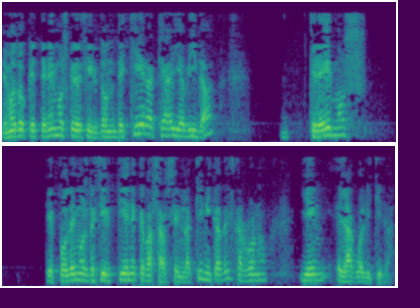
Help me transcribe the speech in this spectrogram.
De modo que tenemos que decir, donde quiera que haya vida, creemos que podemos decir tiene que basarse en la química del carbono y en el agua líquida.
